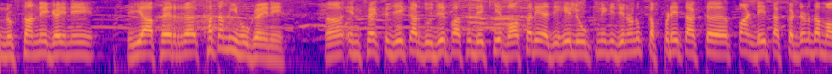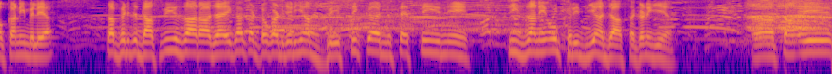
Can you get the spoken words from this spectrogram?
ਨੁਕਸਾਨੇ ਗਏ ਨੇ ਜਾਂ ਫਿਰ ਖਤਮ ਹੀ ਹੋ ਗਏ ਨੇ। ਇਨਫੈਕਟ ਜੇਕਰ ਦੂਜੇ ਪਾਸੇ ਦੇਖੀਏ, ਬਹੁਤ ਸਾਰੇ ਅਜਿਹੇ ਲੋਕ ਨੇ ਕਿ ਜਿਨ੍ਹਾਂ ਨੂੰ ਕੱਪੜੇ ਤੱਕ, ਭਾਂਡੇ ਤੱਕ ਕੱਢਣ ਦਾ ਮੌਕਾ ਨਹੀਂ ਮਿਲਿਆ। ਤਾਂ ਫਿਰ ਜੇ 10-20 ਹਜ਼ਾਰ ਆ ਜਾਏਗਾ, ਘੱਟੋ ਘੱਟ ਜਿਹੜੀਆਂ ਬੇਸਿਕ ਨੈਸੈਸਿਟੀ ਨੇ ਚੀਜ਼ਾਂ ਨੇ ਉਹ ਖਰੀਦੀਆਂ ਜਾ ਸਕਣਗੀਆਂ। ਤਾਂ ਇਹ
